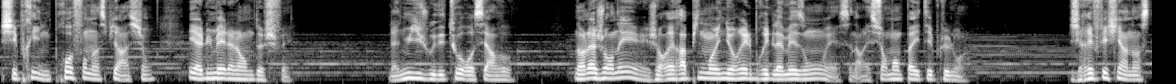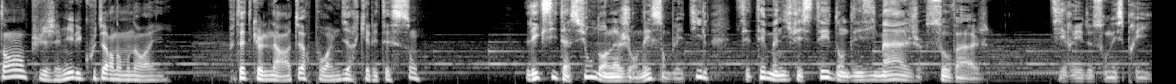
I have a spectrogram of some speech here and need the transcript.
J'ai pris une profonde inspiration et allumé la lampe de chevet. La nuit joue des tours au cerveau. Dans la journée, j'aurais rapidement ignoré le bruit de la maison et ça n'aurait sûrement pas été plus loin. J'ai réfléchi un instant, puis j'ai mis l'écouteur dans mon oreille. Peut-être que le narrateur pourrait me dire quel était son. L'excitation dans la journée, semblait-il, s'était manifestée dans des images sauvages, tirées de son esprit,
